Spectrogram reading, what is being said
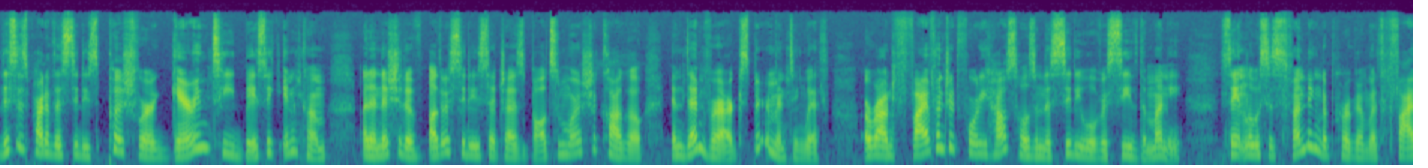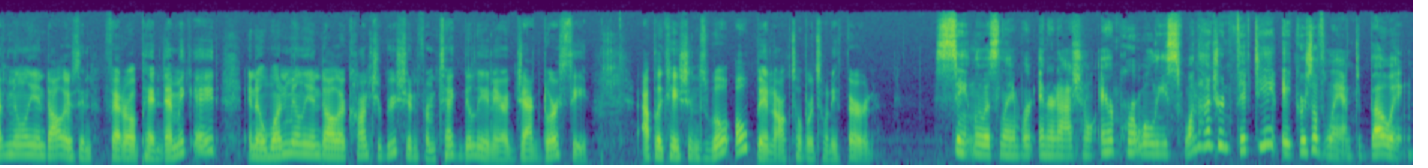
This is part of the city's push for a guaranteed basic income, an initiative other cities such as Baltimore, Chicago, and Denver are experimenting with. Around 540 households in the city will receive the money. St. Louis is funding the program with $5 million in federal pandemic aid and a $1 million contribution from tech billionaire Jack Dorsey. Applications will open October 23rd. St. Louis Lambert International Airport will lease 158 acres of land to Boeing.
